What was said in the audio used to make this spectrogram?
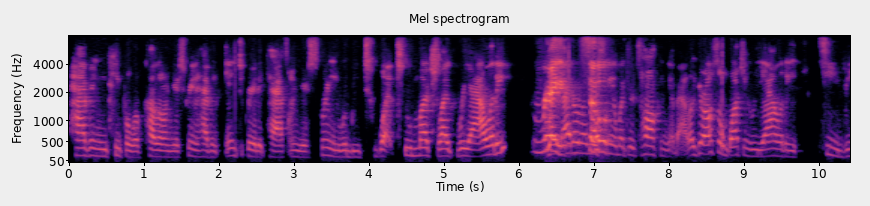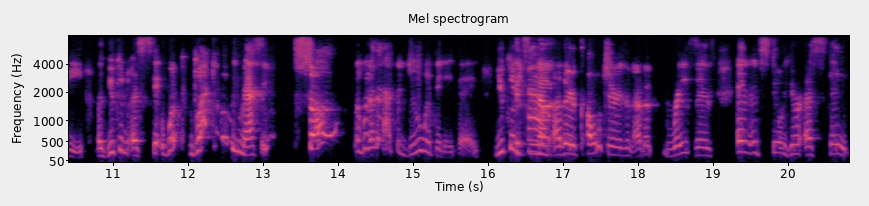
having people of color on your screen and having integrated cast on your screen would be t- what too much like reality? Right like, i don't understand so, what you're talking about. Like you're also watching reality tv like you can escape what black people be messy. So like what does it have to do with anything? You can have not- other cultures and other races and it's still your escape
